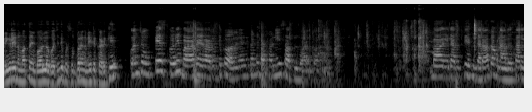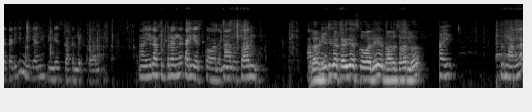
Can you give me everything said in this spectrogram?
మిగిలిన మొత్తం ఈ బౌల్లోకి వచ్చింది. ఇప్పుడు శుభ్రంగా నీటి కడిగి కొంచెం ఉప్పు వేసుకొని బాగా ఇలా రుద్దుకోవాలి. ఎందుకంటే దాంట్లో నీసు వాసన పోవడం కోసం. బాగా ఇలా రుద్దేసిన తర్వాత ఒక నాలుగు సార్లు కడిగి నీళ్ళని పిండేసి పక్కన పెట్టుకోవాలి. ఇలా శుభ్రంగా కడిగేసుకోవాలి. నాలుగు సార్లు. ఇలా నీట్గా కడిగేసుకోవాలి నాలుగు సార్లు. ఇప్పుడు మళ్ళా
